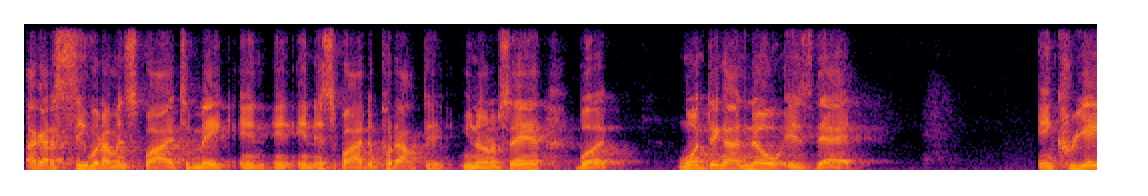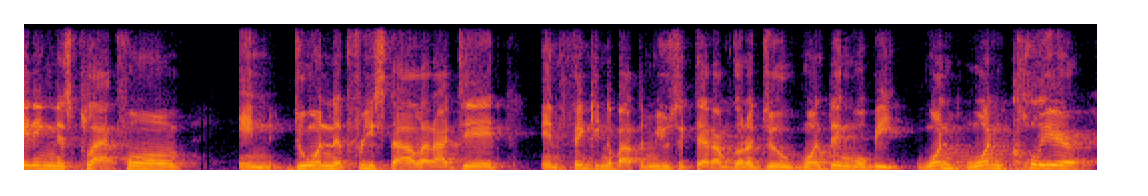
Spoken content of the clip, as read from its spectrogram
I got to see what I'm inspired to make and, and, and inspired to put out there. You know what I'm saying? But one thing I know is that in creating this platform, in doing the freestyle that I did, in thinking about the music that I'm going to do, one thing will be one one clear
